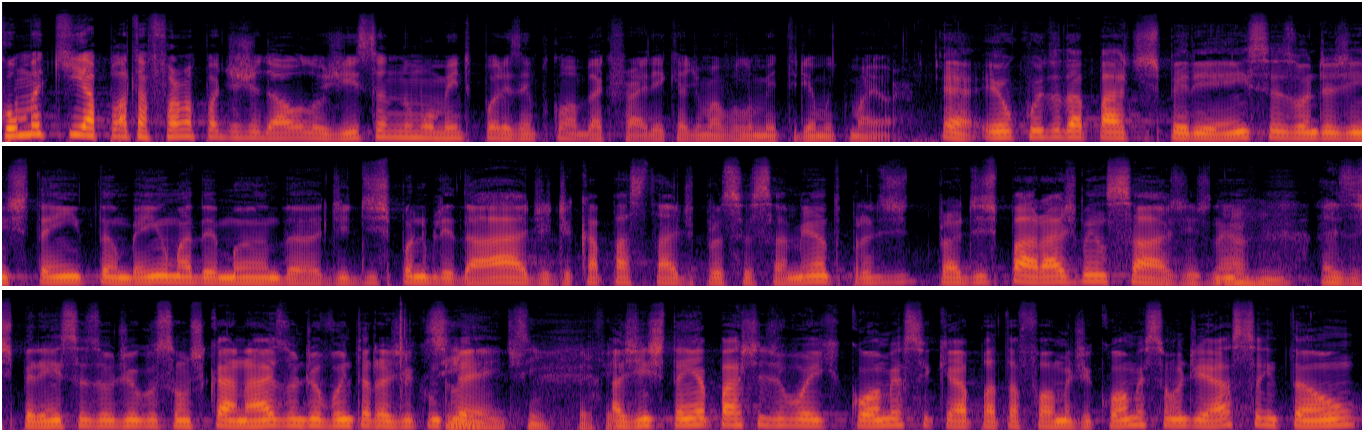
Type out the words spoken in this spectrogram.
Como é que a plataforma pode ajudar o lojista no momento, por exemplo, com a Black Friday, que é de uma volumetria muito maior? É, eu cuido da parte de experiências, onde a gente tem também uma demanda de disponibilidade, de capacidade de processamento para disparar as mensagens. Né? Uhum. As experiências, eu digo, são os canais onde eu vou interagir com sim, o cliente. Sim, a gente tem a parte de Wake Commerce, que é a plataforma de e-commerce, onde essa, então,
